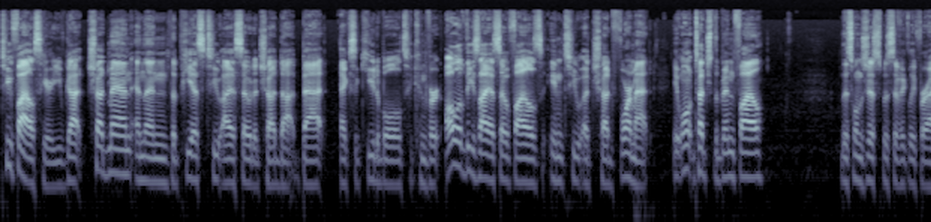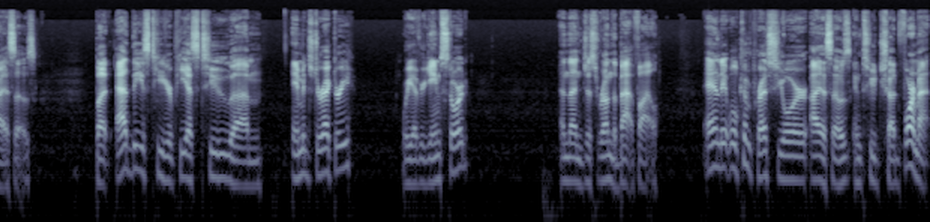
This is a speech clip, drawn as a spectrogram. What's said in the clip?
two files here. You've got CHUDMAN and then the PS2 ISO to CHUD.bat executable to convert all of these ISO files into a CHUD format. It won't touch the bin file. This one's just specifically for ISOs. But add these to your PS2 um, image directory where you have your games stored, and then just run the bat file. And it will compress your ISOs into CHUD format.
